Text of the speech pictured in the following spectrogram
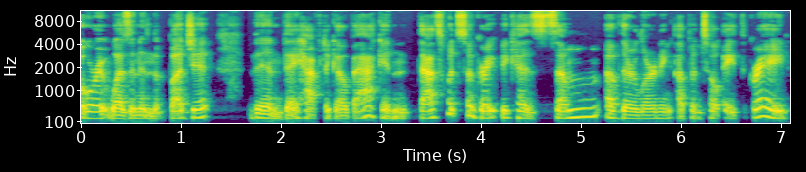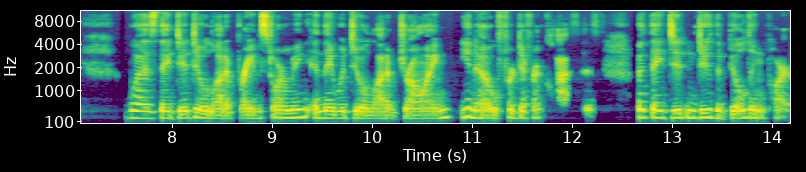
or it wasn't in the budget, then they have to go back. And that's what's so great because some of their learning up until eighth grade was they did do a lot of brainstorming and they would do a lot of drawing, you know, for different classes, but they didn't do the building part.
